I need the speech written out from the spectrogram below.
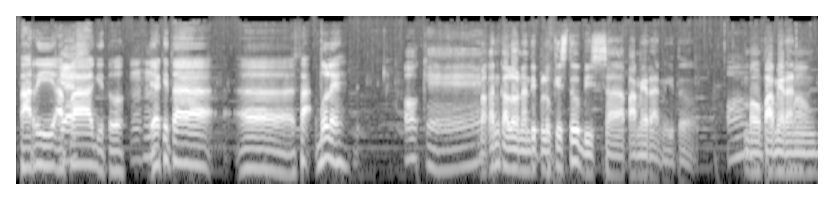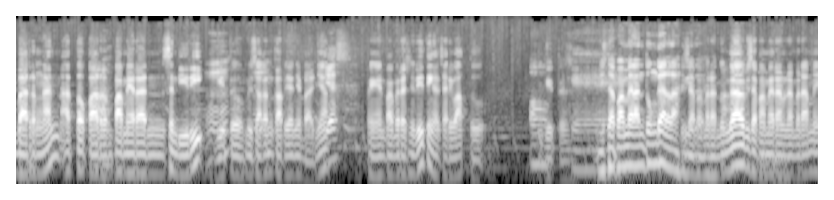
tari apa gitu, Mhm. ya kita eh, sa- boleh. Oke. Bahkan kalau nanti pelukis tuh bisa pameran gitu. Oh. Mau pameran barengan atau par- pameran sendiri gitu. Misalkan karyanya banyak, Hmm. Yes. pengen pameran sendiri tinggal cari waktu. Oke. gitu. Bisa pameran tunggal lah. Bisa gitu. pameran tunggal, bisa pameran rame-rame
